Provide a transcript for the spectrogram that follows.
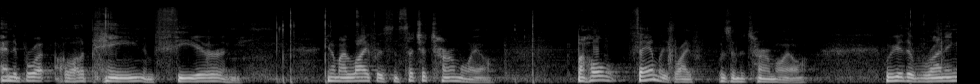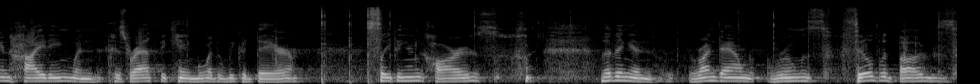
And it brought a lot of pain and fear. And, you know, my life was in such a turmoil. My whole family's life was in a turmoil. We were either running and hiding when his wrath became more than we could bear, sleeping in cars, living in rundown rooms filled with bugs.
